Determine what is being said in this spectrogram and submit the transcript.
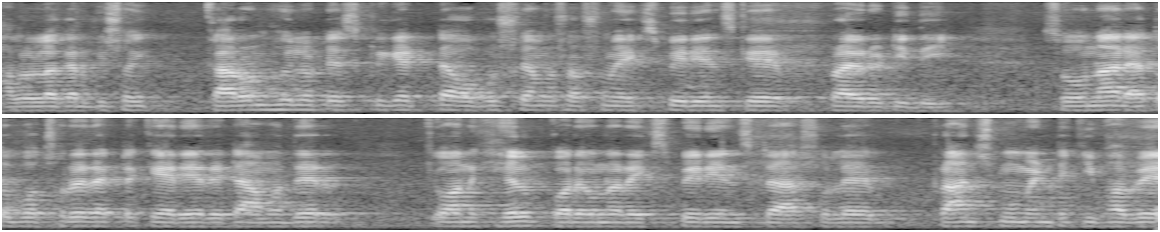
ভালো লাগার বিষয়। কারণ হইল টেস্ট ক্রিকেটটা অবশ্যই আমরা সবসময় এক্সপিরিয়েন্সকে প্রায়োরিটি দিই। সো ওনার এত বছরের একটা ক্যারিয়ার এটা আমাদের অনেক হেল্প করে ওনার এক্সপিরিয়েন্সটা আসলে ক্রাঞ্চ মুমেন্টে কীভাবে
